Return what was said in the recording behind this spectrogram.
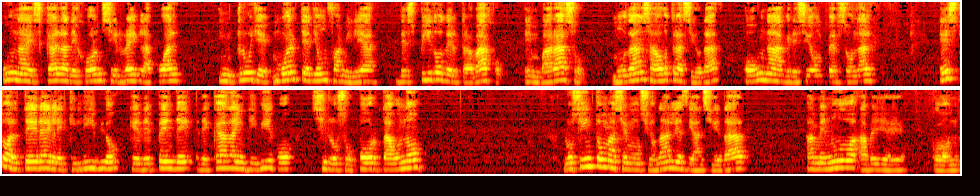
una escala de Holmes y Reid, la cual incluye muerte de un familiar, despido del trabajo, embarazo, mudanza a otra ciudad o una agresión personal. Esto altera el equilibrio que depende de cada individuo si lo soporta o no. Los síntomas emocionales de ansiedad, a menudo con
